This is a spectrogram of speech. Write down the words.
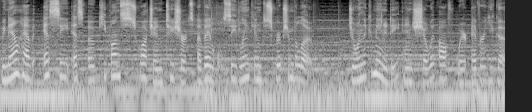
We now have SCSO Keep On Squatchin t-shirts available. See link in description below. Join the community and show it off wherever you go.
